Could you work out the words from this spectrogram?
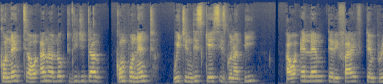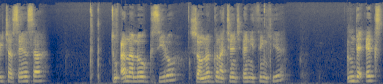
Connect our analog to digital component, which in this case is gonna be our LM35 temperature sensor to analog 0. So I'm not gonna change anything here in the X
